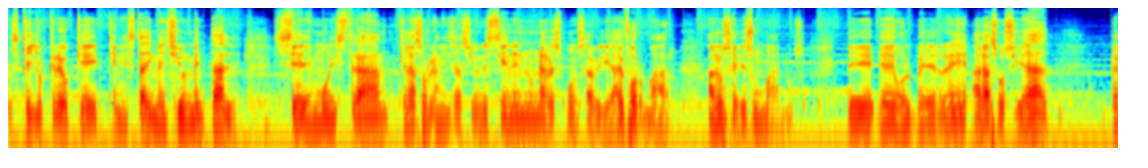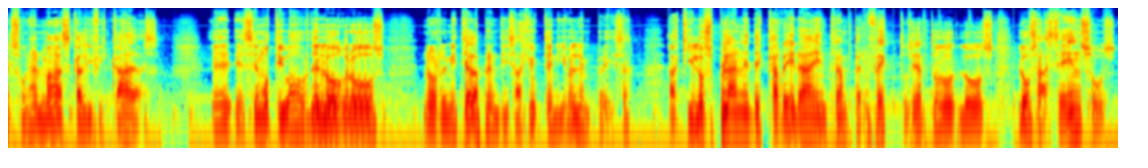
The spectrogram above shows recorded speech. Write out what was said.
Es que yo creo que, en esta dimensión mental se demuestra que las organizaciones tienen una responsabilidad de formar a los seres humanos, de, devolver eh, a la sociedad personas más calificadas. Eh, ese motivador de logros nos remite al aprendizaje obtenido en la empresa. Aquí los planes de carrera entran perfectos, ¿cierto? Los, los, ascensos,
